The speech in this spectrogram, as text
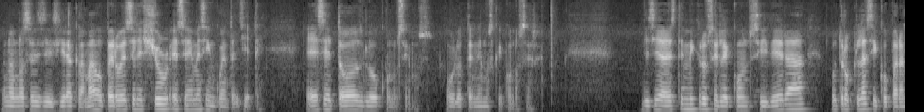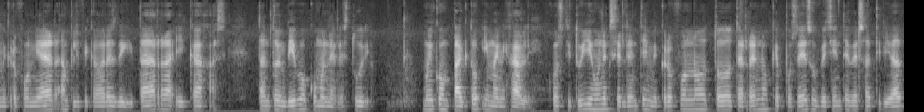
Bueno, no sé si decir aclamado, pero es el Shure SM57. Ese todos lo conocemos, o lo tenemos que conocer. Dice, a este micro se le considera otro clásico para microfonear amplificadores de guitarra y cajas, tanto en vivo como en el estudio. Muy compacto y manejable. Constituye un excelente micrófono todoterreno que posee suficiente versatilidad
